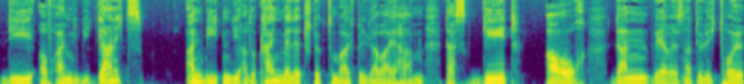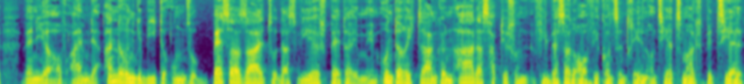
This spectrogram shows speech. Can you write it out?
die auf einem Gebiet gar nichts anbieten, die also kein Mallet-Stück zum Beispiel dabei haben. Das geht auch, dann wäre es natürlich toll, wenn ihr auf einem der anderen Gebiete umso besser seid, sodass wir später eben im Unterricht sagen können, ah, das habt ihr schon viel besser drauf, wir konzentrieren uns jetzt mal speziell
